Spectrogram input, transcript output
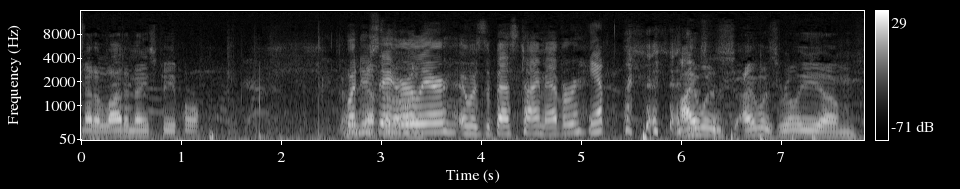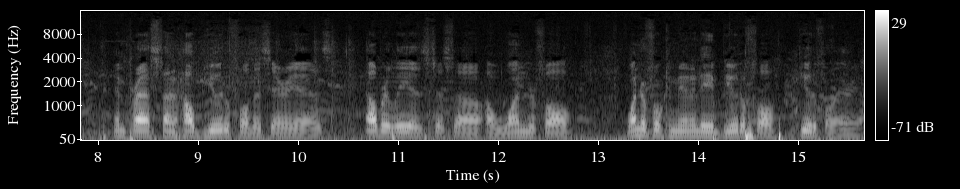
Met a lot of nice people. What did you say earlier? It was the best time ever. Yep. I was I was really um, impressed on how beautiful this area is. Albert Lea is just a, a wonderful, wonderful community. Beautiful, beautiful area.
